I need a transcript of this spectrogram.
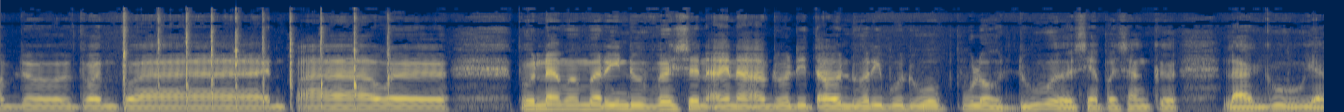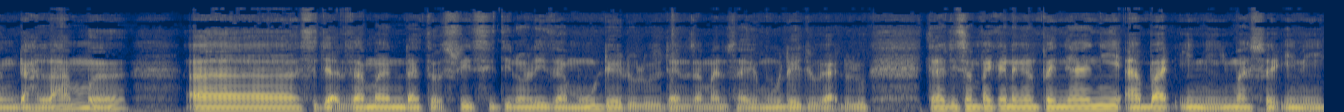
Abdul, tuan-tuan, power. Purnama Merindu version Aina Abdul di tahun 2022. Siapa sangka lagu yang dah lama uh, sejak zaman Datuk Sri Siti Nurhaliza muda dulu dan zaman saya muda juga dulu telah disampaikan dengan penyanyi abad ini, masa ini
